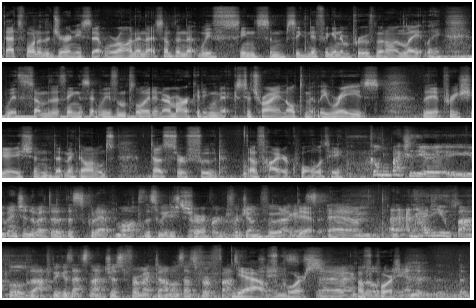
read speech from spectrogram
That's one of the journeys that we're on, and that's something that we've seen some significant improvement on lately with some of the things that we've employed in our marketing mix to try and ultimately raise the appreciation that McDonald's does serve food of higher quality. Going back to the, you mentioned about the, the skräpmat, the Swedish term sure. for, for junk food, I guess. Yeah. Um, and, and how do you battle that? Because that's not just for McDonald's, that's for fast yeah, food chains. of course. Uh, of course. And the, the,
